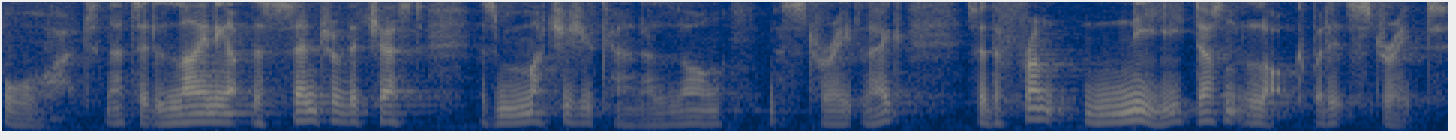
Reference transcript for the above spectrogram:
forward. That's it, lining up the center of the chest as much as you can along the straight leg. So the front knee doesn't lock, but it's straight.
